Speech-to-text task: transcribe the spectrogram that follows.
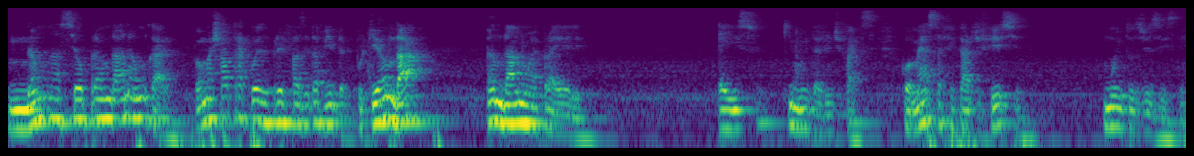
não nasceu para andar, não, cara. Vamos achar outra coisa para ele fazer da vida. Porque andar Andar não é para ele. É isso que muita gente faz. Começa a ficar difícil, muitos desistem.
